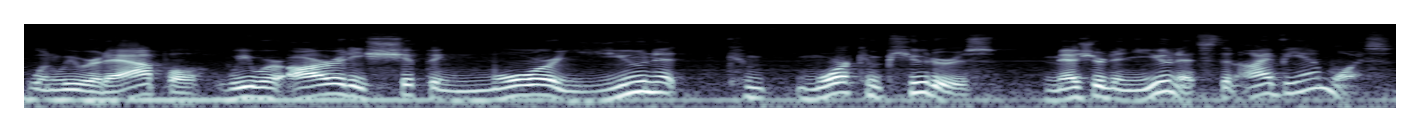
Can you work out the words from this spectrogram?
when we were at Apple, we were already shipping more unit, com more computers measured in units than IBM was.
